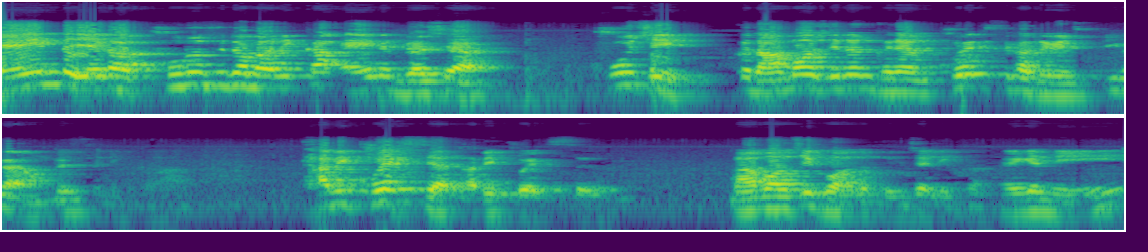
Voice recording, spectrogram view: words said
a인데 얘가 9로 수렴하니까 a는 몇이야? 9지. 그 나머지는 그냥 9x가 되겠지. B가 0 됐으니까. 답이 9x야 답이 9x 나머지 구하는 문제니까. 알겠니?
